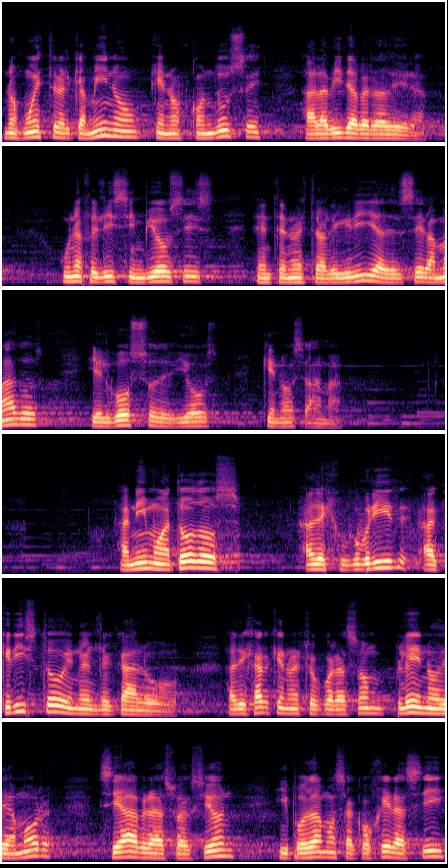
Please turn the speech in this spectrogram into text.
nos muestra el camino que nos conduce a la vida verdadera, una feliz simbiosis entre nuestra alegría de ser amados y el gozo de Dios que nos ama. Animo a todos a descubrir a Cristo en el Decálogo, a dejar que nuestro corazón pleno de amor se abra a su acción y podamos acoger así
